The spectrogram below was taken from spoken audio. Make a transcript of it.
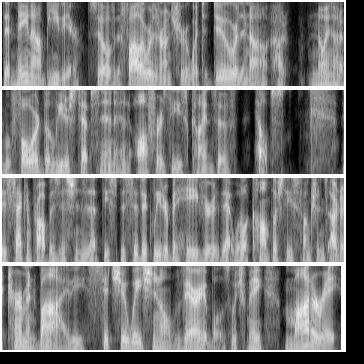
that may not be there. So if the followers are unsure what to do or they're not how, knowing how to move forward, the leader steps in and offers these kinds of helps. The second proposition is that the specific leader behavior that will accomplish these functions are determined by the situational variables, which may moderate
